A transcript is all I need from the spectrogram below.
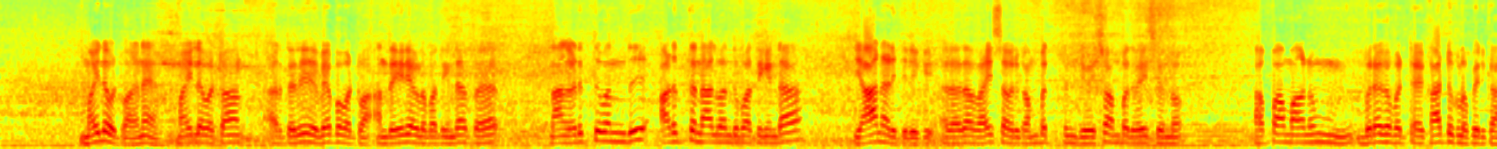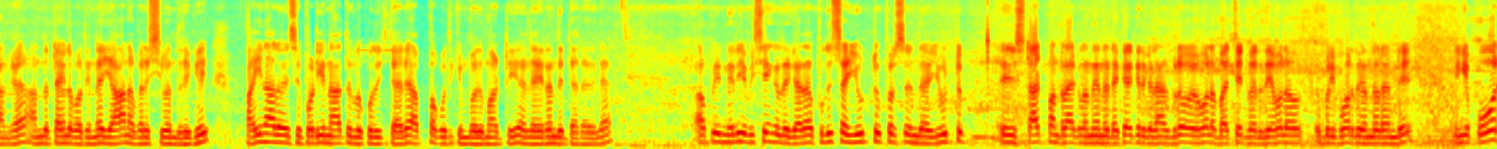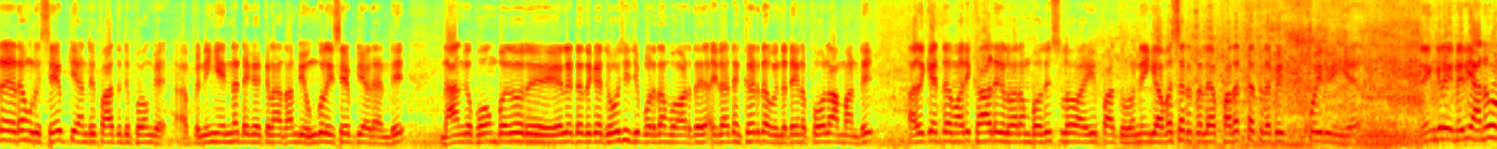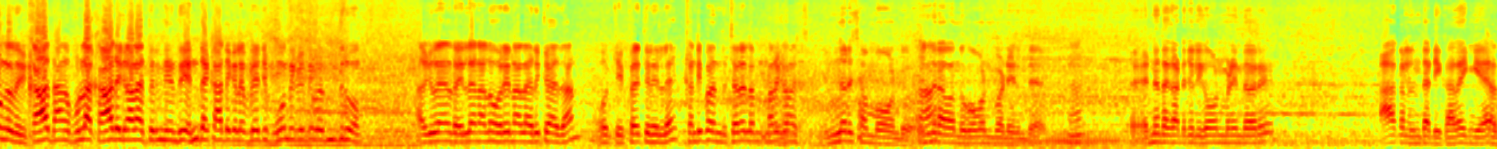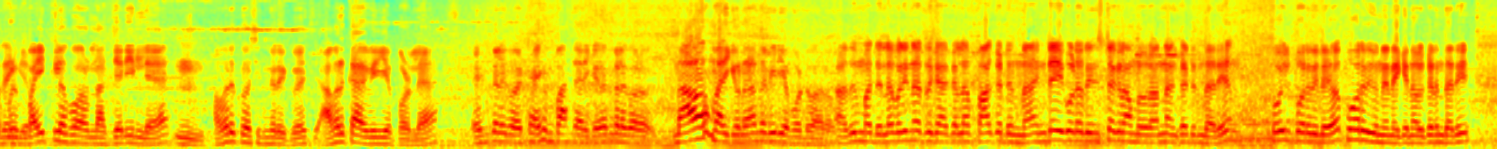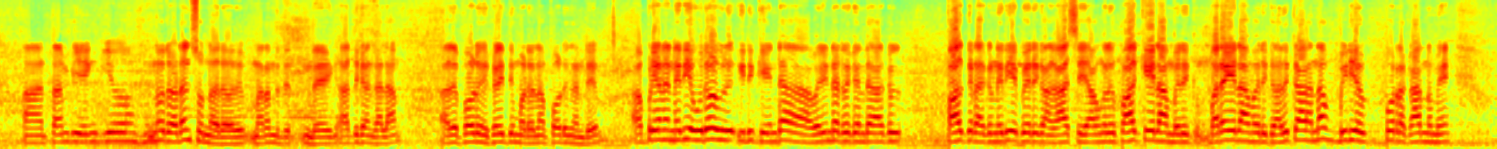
மயிலை வெட்டுவாங்கண்ணே மயிலை வெட்டுவான் அடுத்தது வேப்ப வெட்டுவான் அந்த ஏரியாவில் பார்த்தீங்கன்னா இப்போ நாங்கள் அடுத்து வந்து அடுத்த நாள் வந்து பார்த்திங்கன்னா யானை அடிச்சிருக்கு அதாவது வயசு அவருக்கு ஐம்பத்தஞ்சு வயசு ஐம்பது வயசு இருந்தோம். அப்பா அம்மானும் விறகப்பட்ட காட்டுக்குள்ளே போயிருக்காங்க. அந்த டைமில் பார்த்தீங்கன்னா யானை விரசி வந்திருக்கு. பதினாலு வயசு பொடி நாற்றுக்குள்ளே குதிச்சிட்டாரு. அப்பா குதிக்கும்போது மாட்டு அதில் இறந்துட்டார் அதில். அப்படி நிறைய விஷயங்கள் இருக்குது அதாவது புதுசாக யூடியூபர்ஸ் இந்த யூடியூப் ஸ்டார்ட் பண்ணுறாங்க வந்து என்னோட கேட்குறதுக்கு ப்ரோ எவ்வளோ பட்ஜெட் வருது? எவ்வளோ இப்படி போகிறதுக்கு வந்தோடண்டு நீங்கள் போகிற இடம் உங்களுக்கு சேஃப்டி ஆண்டு பார்த்துட்டு போங்க. அப்போ நீங்கள் என்னட்ட கேட்கலாம் தம்பி உங்களுக்கு சேஃப்டி ஆடாண்டு நாங்கள் போகும்போது ஒரு ஏழு எட்டத்துக்கு ஜோசிச்சு போட்டு தான் போவோம் அடுத்து இல்லாட்டும் கேட்டு இந்த டைமில் போகலாமாண்டு அதுக்கேற்ற மாதிரி காடுகள் வரும்போது ஸ்லோவாகி பார்த்துவோம் நீங்கள் அவசரத்தில் பதட்டத்தில் போய் போயிடுவீங்க எங்களுக்கு நிறைய அனுபவங்கள் இருக்குது கா நாங்கள் ஃபுல்லாக காடு காடாக தெரிஞ்சு எந்த காட்டுகளை எப்படியாச்சும் பூந்து கட்டி வந்துடுவோம் அதுதான் எல்லா நாளும் ஒரே நாளாக இருக்காது தான் ஓகே பிரச்சனை இல்லை. கண்டிப்பாக இந்த சேனலில் மறக்காம இன்னொரு சம்பவம் உண்டு. இந்திரா வந்து கமெண்ட் பண்ணியிருந்தேன் என்னத்தை காட்ட சொல்லி கமெண்ட் பண்ணியிருந்தவர் ஆக்கள் இருந்தாட்டி கதைங்க. பைக்கில் போடலாம் சரியில்லை அவருக்கு ஒரு சின்ன ரிக்வெஸ்ட் அவருக்காக வீடியோ போடல. எங்களுக்கு ஒரு டைம் பாஸ் அடிக்கணும். எங்களுக்கு ஒரு ஞாபகம் அந்த வீடியோ போட்டு வரோம். அது மட்டும் இல்லை வெளிநாட்டுக்காக்கெல்லாம் பார்க்கட்டும் தான் இன்றைய கூட ஒரு இன்ஸ்டாகிராமில் ஒரு அண்ணன் கேட்டிருந்தாரு. கோயில் போகிறது இல்லையோ போகிறது நினைக்கிறேன் அவர் கேட்டிருந்தாரு. தம்பி எங்கேயோ இன்னொரு இடம் சொன்னார் அவர். மறந்துட்டு இந்த ஆத்துக்காங்கலாம். அதை போடுங்க கழித்து மாடெல்லாம் போடுங்கன்ட்டு அப்படியான நிறைய உறவு இருக்குண்டா வெளிநாட்டு இருக்கின்ற ஆக்கள் பார்க்குறாங்க நிறைய பேர் இருக்காங்க. ஆசை அவங்களுக்கு பார்க்க இல்லாமல் இருக்கும் வர இல்லாமல் இருக்கும். அதுக்காக தான் வீடியோ போடுற காரணமே.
